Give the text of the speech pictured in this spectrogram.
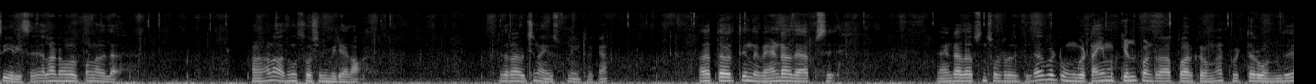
சீரீஸ் எல்லாம் டவுன்லோட் பண்ணலாம் அதில் அதனால் அதுவும் சோஷியல் மீடியா தான். இதெல்லாம் வச்சு நான் யூஸ் பண்ணிகிட்ருக்கேன் அதை தவிர்த்து இந்த வேண்டாத ஆப்ஸு வேண்டாத ஆப்ஸ்னு சொல்கிறதுக்கு இல்லை. பட் உங்கள் டைமை கில் பண்ணுற ஆப்பாக இருக்கிறவங்க ட்விட்டர் வந்து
